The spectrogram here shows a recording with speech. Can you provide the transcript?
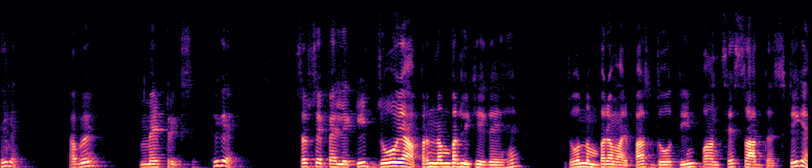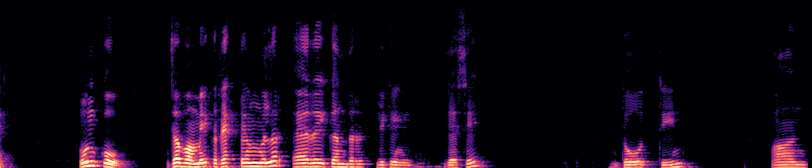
ठीक है? अब मैट्रिक्स। ठीक है? सबसे पहले की जो यहाँ पर नंबर लिखे गए हैं, जो नंबर हमारे पास दो, तीन, पाँच, छह, सात, दस, ठीक है? उनको जब हम एक रेक्टेंगुलर एरे के अंदर लिखेंगे, जैसे दो, तीन, पाँच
